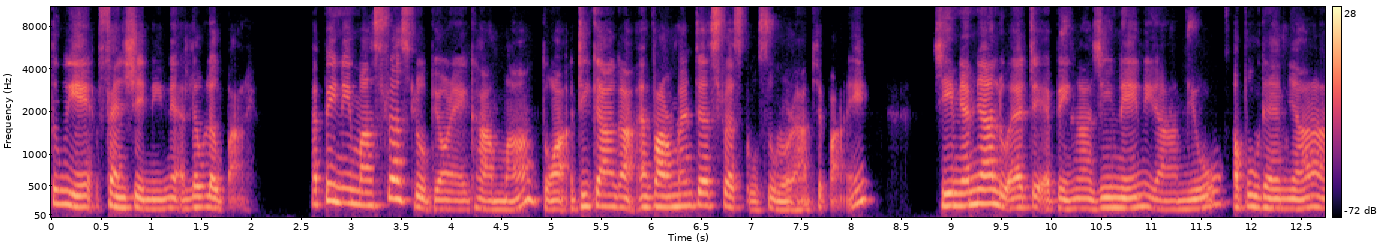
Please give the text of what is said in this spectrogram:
သူ့ရဲ့ function တွေနဲ့အလုပ်လုပ်ပါတယ်။အပင်တွေမှာ stress လို့ပြောတဲ့အခါမှာသူကအဓိကက environmental stress ကိုဆိုလိုတာဖြစ်ပါတယ်။ ရေများများလိုအပ်တဲ့အပင်ကရေနည်းနေတာမျိုးအပူဒဏ်များတာ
